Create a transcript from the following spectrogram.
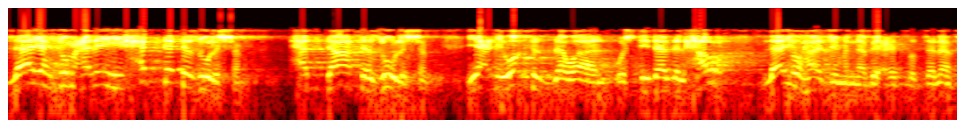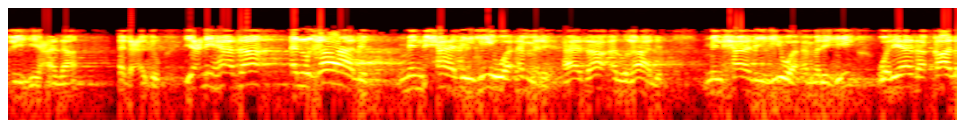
لا يهجم عليه حتى تزول الشمس. حتى تزول الشمس. يعني وقت الزوال واشتداد الحر لا يهاجم النبي عليه الصلاة والسلام فيه على العدو يعني هذا الغالب من حاله وأمره. هذا الغالب من حاله وأمره. ولهذا قال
